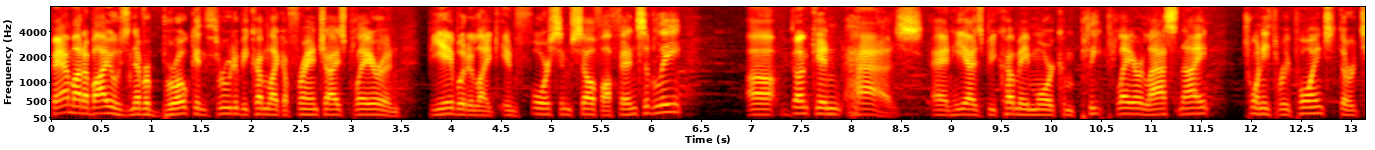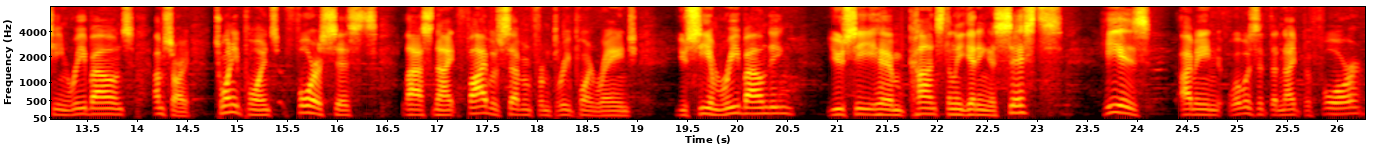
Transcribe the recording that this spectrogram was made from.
Bam Adebayo, who's never broken through to become like a franchise player and be able to like enforce himself offensively, uh, Duncan has, and he has become a more complete player last night. 23 points, 13 rebounds. I'm sorry, 20 points, four assists, last night, five of seven from three point range. You see him rebounding, you see him constantly getting assists. He is, I mean, what was it the night before?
